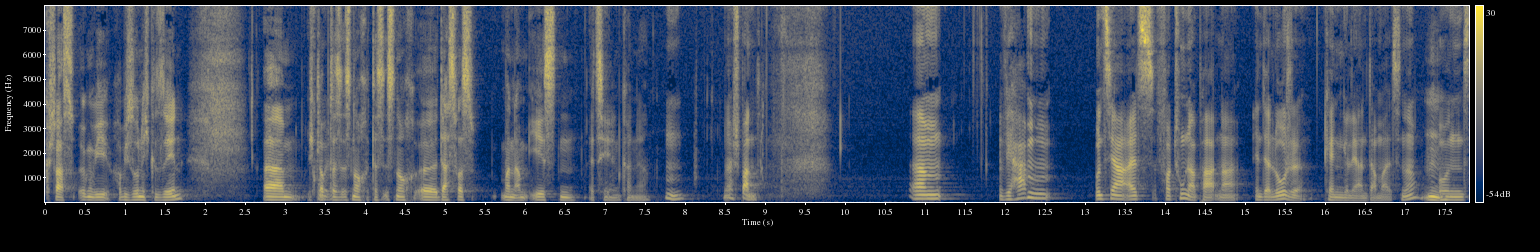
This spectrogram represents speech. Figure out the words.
krass, irgendwie habe ich so nicht gesehen. Ähm, ich cool. glaube, das ist noch, das ist noch äh, das, was man am ehesten erzählen kann, ja. Hm. Ja, spannend. Ähm, wir haben uns ja als Fortuna-Partner in der Loge kennengelernt damals, ne? Mhm. Und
